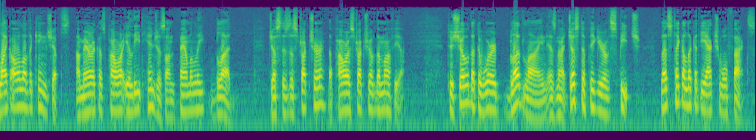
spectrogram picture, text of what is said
Like all other kingships, America's power elite hinges on family blood, just as the structure, the power structure of the Mafia. To show that the word bloodline is not just a figure of speech, let's take a look at the actual facts.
